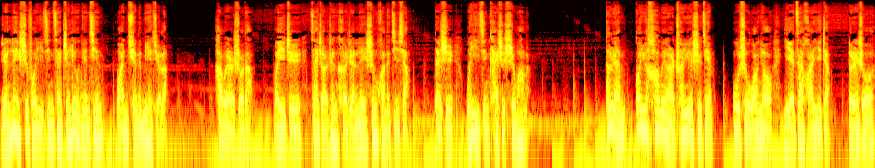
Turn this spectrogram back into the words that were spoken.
人类是否已经在这六年间。完全的灭绝了，哈维尔说道：“我一直在找任何人类生还的迹象，但是我已经开始失望了。”当然，关于哈维尔穿越事件，无数网友也在怀疑着。有人说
